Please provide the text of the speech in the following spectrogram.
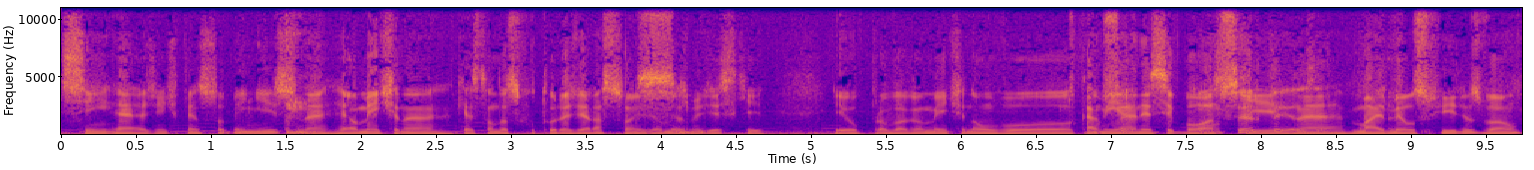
Sim, é, a gente pensou bem nisso, né? Realmente na questão das futuras gerações. Eu sim. mesmo disse que eu provavelmente não vou caminhar nesse bosque, né? Mas meus filhos vão,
